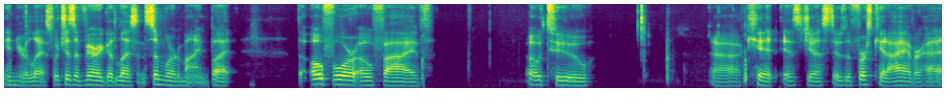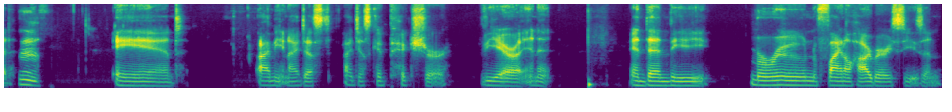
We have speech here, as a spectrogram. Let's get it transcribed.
in your list, which is a very good list and similar to mine. But the 04, 05, 02 uh, kit is just, it was the first kit I ever had. Mm. And I mean, I just, I just could picture Vieira in it. And then the maroon final Highbury season.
